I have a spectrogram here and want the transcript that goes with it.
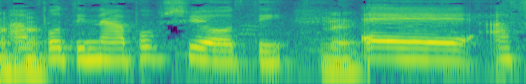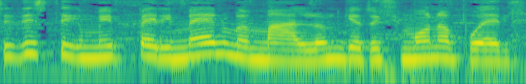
Αχα. Από την άποψη ότι Ναι. ε, αυτή τη στιγμή περιμένουμε μάλλον για το χειμώνα που έρχεται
